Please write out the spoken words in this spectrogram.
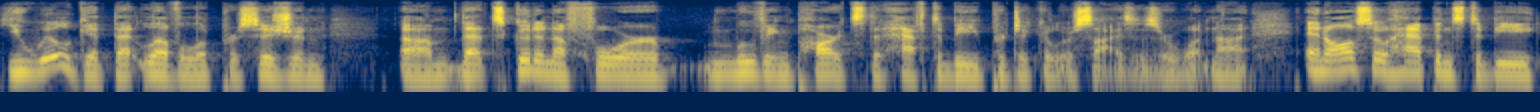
you will get that level of precision um, that's good enough for moving parts that have to be particular sizes or whatnot. And also happens to be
